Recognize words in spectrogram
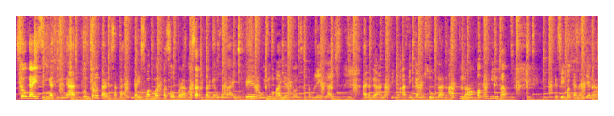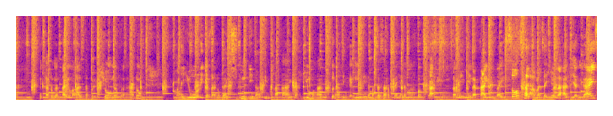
So guys, ingat-ingat, control tayo sa kain guys. Huwag magpasobra, masarap talagang kumain. Pero yung bayad doon sa tahuli guys, alagaan natin yung ating kalusugan at napakahirap. Kasi pagka nandyan na, nagkaroon na tayo ng mga alta presyon, ng mga ano, mga uric at ano guys, hindi natin makakain na yung mga gusto natin kainin na masasarap na yan ang mga pagkain. Tamimi na tayo guys. So, salamat sa inyo lahat yan guys.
